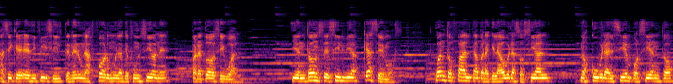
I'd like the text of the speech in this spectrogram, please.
Así que es difícil tener una fórmula que funcione para todos igual. Y entonces, Silvia, ¿qué hacemos? ¿Cuánto falta para que la obra social nos cubra el 100%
